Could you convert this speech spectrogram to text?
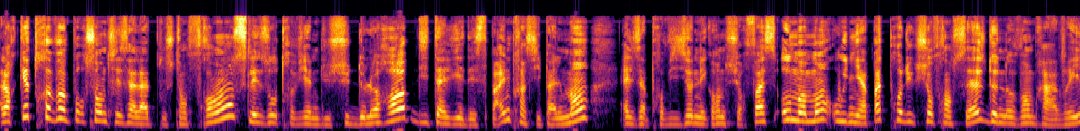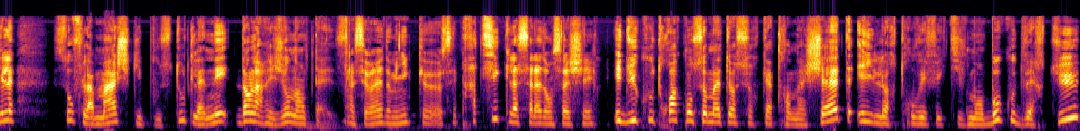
Alors 80% de ces salades poussent en France, les autres viennent du sud de l'Europe, d'Italie et d'Espagne principalement. Elles approvisionnent les grandes surfaces au moment où il n'y a pas de production française de novembre à avril sauf la mâche qui pousse toute l'année dans la région nantaise. C'est vrai, Dominique, c'est pratique la salade en sachet. Et du coup, trois consommateurs sur quatre en achètent et ils leur trouvent effectivement beaucoup de vertus.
